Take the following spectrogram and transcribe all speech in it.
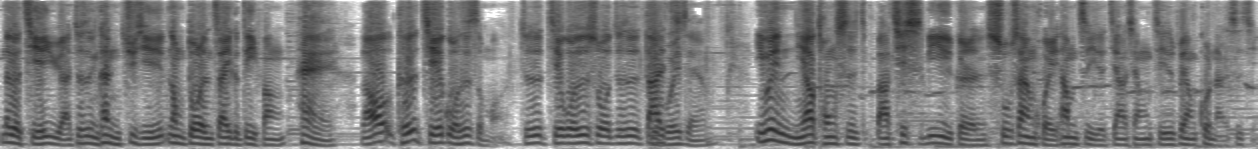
那个结语啊，就是你看你聚集那么多人在一个地方，嘿。然后，可是结果是什么？就是结果是说，就是大家不会怎样，因为你要同时把七十亿个人疏散回他们自己的家乡，其实非常困难的事情。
